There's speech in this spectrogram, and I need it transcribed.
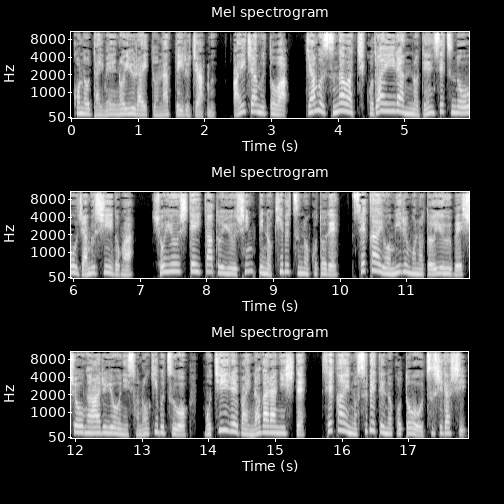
この題名の由来となっているジャム、アイジャムとは、ジャムすなわち古代イランの伝説の王ジャムシードが所有していたという神秘の器物のことで、世界を見るものという別称があるようにその器物を用いればいながらにして、世界のすべてのことを映し出し、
